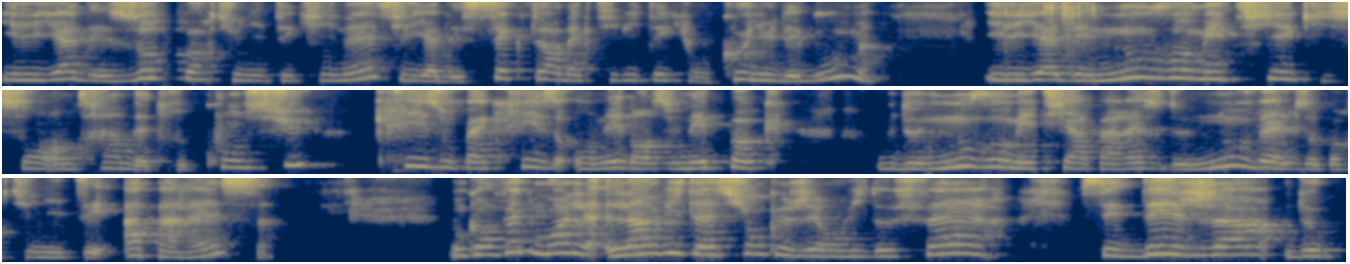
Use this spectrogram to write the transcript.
il y a des opportunités qui naissent, il y a des secteurs d'activité qui ont connu des booms, il y a des nouveaux métiers qui sont en train d'être conçus, crise ou pas crise, on est dans une époque où de nouveaux métiers apparaissent, de nouvelles opportunités apparaissent. Donc en fait, moi, l'invitation que j'ai envie de faire, c'est déjà de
